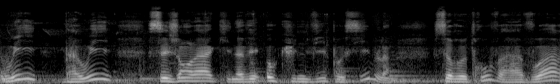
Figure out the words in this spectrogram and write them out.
Oui, bah oui, ces gens-là qui n'avaient aucune vie possible se retrouvent à avoir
